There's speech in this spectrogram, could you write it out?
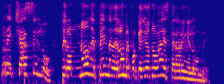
rechácelo. Pero no dependa del hombre, porque Dios no va a esperar en el hombre.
